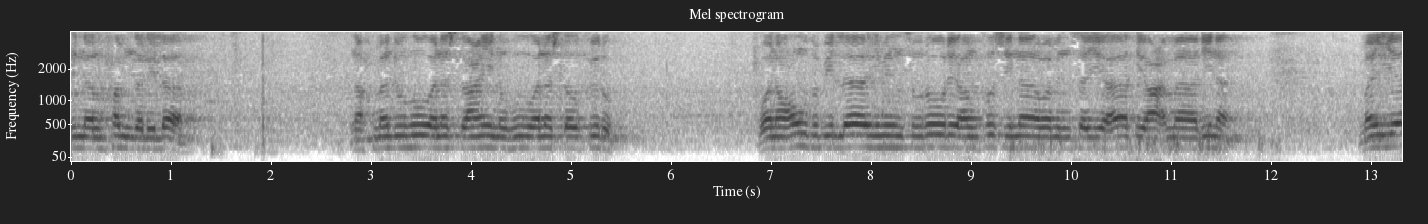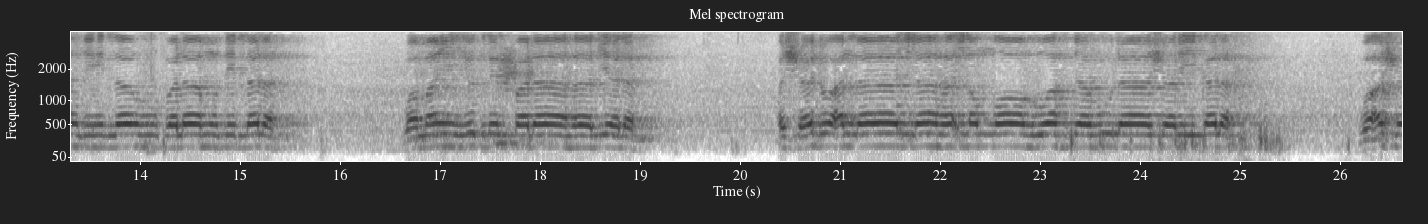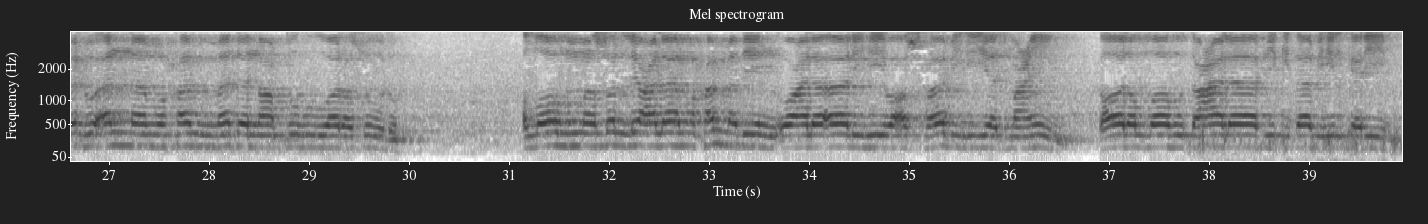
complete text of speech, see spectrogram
إن الحمد لله نحمده ونستعينه ونستغفره ونعوذ بالله من سرور أنفسنا ومن سيئات أعمالنا. من يهده الله فلا مضل له ومن يضلل فلا هادي له. أشهد أن لا إله إلا الله وحده لا شريك له. وأشهد أن محمدا عبده ورسوله. اللهم صل على محمد وعلى آله وأصحابه أجمعين. قال الله تعالى في كتابه الكريم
